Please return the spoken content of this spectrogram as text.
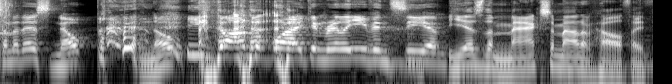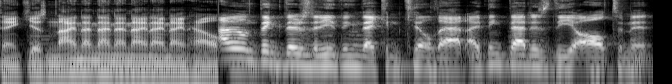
some of this? Nope. Nope. He's gone before I can really even see him. He has the max amount of health. I think he has nine nine nine nine nine nine nine health. I don't think there's anything that can kill that. I think that is the ultimate.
